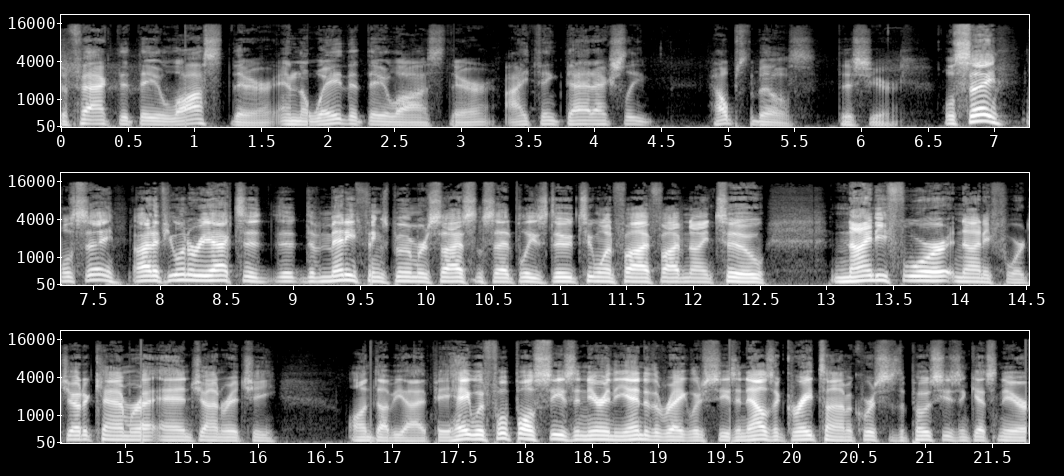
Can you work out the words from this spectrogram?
the fact that they lost there and the way that they lost there, I think that actually helps the Bills this year. We'll see. We'll see. All right, if you want to react to the, the many things Boomer Esiason said, please do. 215 592 9494. Joe DeCamara and Jon Ritchie on WIP. Hey, with football season nearing the end of the regular season, now's a great time, of course, as the postseason gets near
